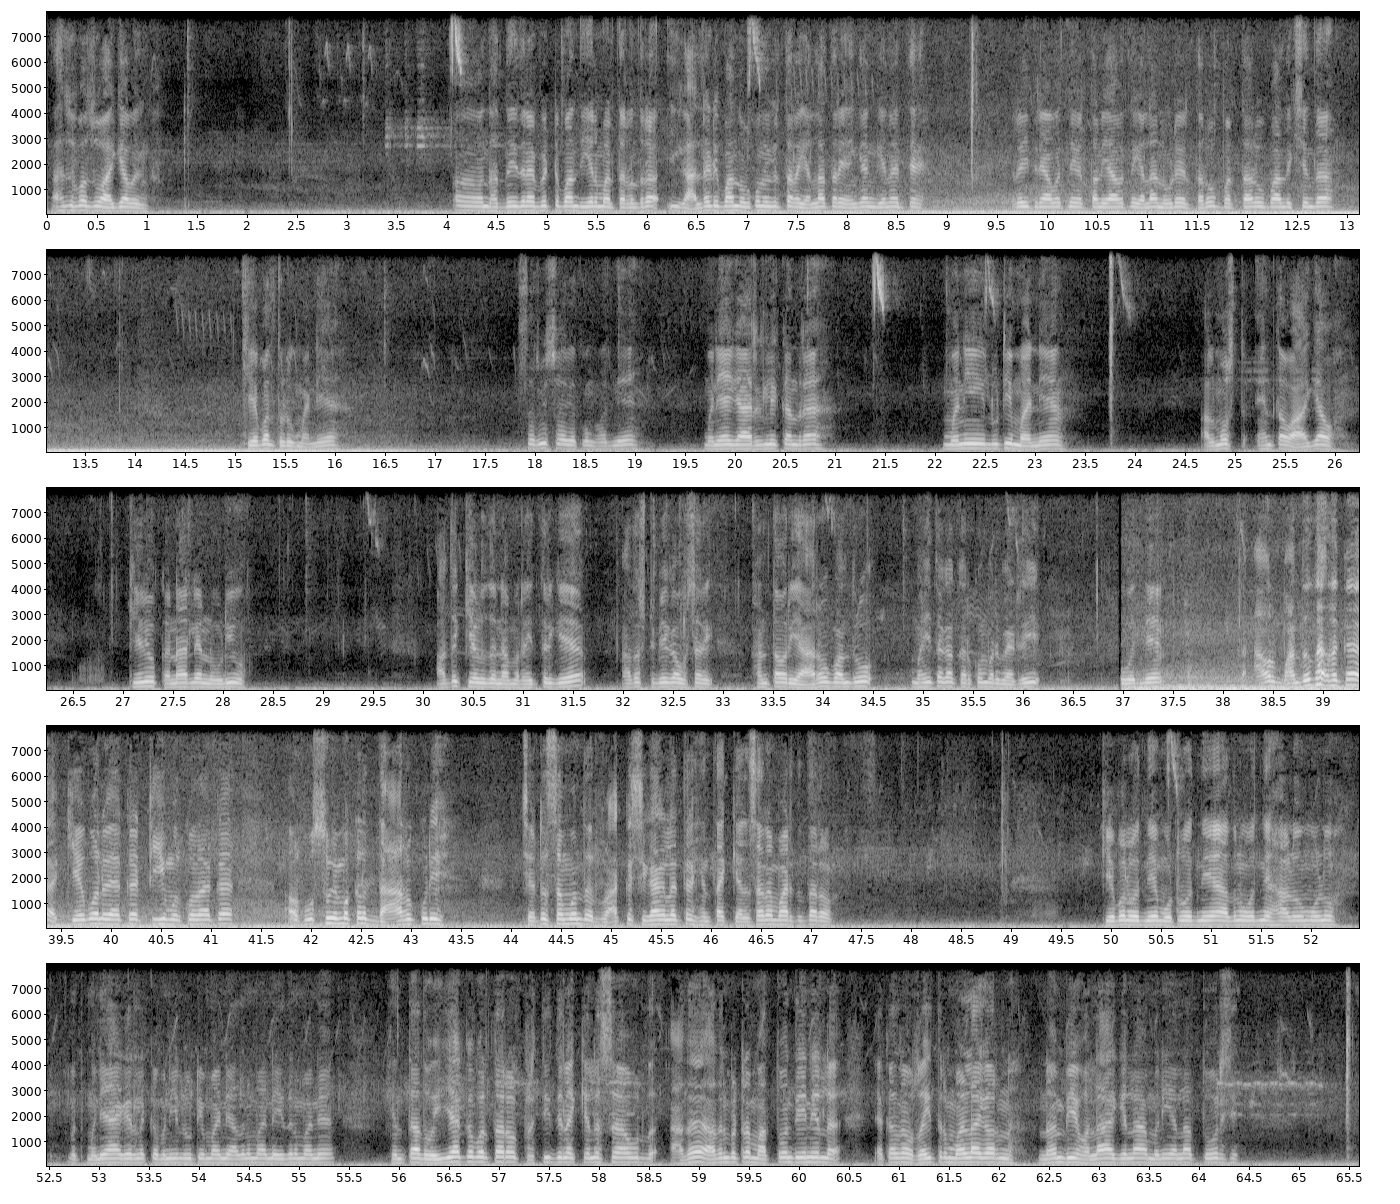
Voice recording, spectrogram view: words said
ಆಜು ಬಾಜು ಆಗ್ಯಾವ ಹಿಂಗೆ. ಒಂದು ಹದಿನೈದು ದಿನ ಬಿಟ್ಟು ಬಂದು ಏನು ಮಾಡ್ತಾರಂದ್ರೆ, ಈಗ ಆಲ್ರೆಡಿ ಬಂದು ನೋಡ್ಕೊಂಡು ಹೋಗಿರ್ತಾರೆ, ಎಲ್ಲ ಥರ ಹೆಂಗೆ ಹೆಂಗೆ ಏನೈತೆ. ರೈತರು ಯಾವತ್ತಿನಾಗ ಇರ್ತಾನೆ ಯಾವತ್ತಿನಾಗ ಎಲ್ಲ ನೋಡೇ ಇರ್ತಾರೋ, ಬರ್ತಾರೋ ಬಂದಕ್ಷಿಂದ ಕೇಬಲ್ ತುಡುಗ್ ಮನೆ ಸರ್ವಿಸ್ ವೈರ್ ಎತ್ಕೊಂಡು ಹೋದ್ನಿ. ಮನೆಯಾಗ ಯಾರು ಇರ್ಲಿಕ್ಕಂದ್ರೆ ಮನಿ ಲೂಟಿ ಮನೆ ಆಲ್ಮೋಸ್ಟ್ ಎಂಥವು ಆಗ್ಯಾವ. ಕೇಳಿವು ಕಣ್ಣಾರ್ಲೆ ನೋಡಿವು ಅದಕ್ಕೆ ಕೇಳೋದು ನಮ್ಮ ರೈತರಿಗೆ ಆದಷ್ಟು ಬೇಗ ಹುಷಾರಿ. ಅಂಥವ್ರು ಯಾರೋ ಬಂದರೂ ಮನೆ ತಗ ಕರ್ಕೊಂಬರ್ಬೇಡ್ರಿ ಹೋದ್ನೆ. ಅವ್ರು ಬಂದದ ಅದಕ್ಕೆ ಕೇಬಲ್ ಯಾಕೆ ಟೀ ಮುರ್ಕೊಂಡಾಕ ಅವ್ರು ಹುಸುಳಿ ಮಕ್ಕಳು ದಾರು ಕುಡಿ. ಚಟ ಸಂಬಂಧ ರೊಕ್ಕ ಸಿಗಂಗಿಲ್ಲ ಇಂಥ ಕೆಲಸನ ಮಾಡ್ತಿರ್ತಾರೆ ಅವ್ರು. ಕೇಬಲ್ ಓದ್ನೆ ಮೋಟ್ರ್ ಓದ್ನೆ, ಅದನ್ನು ಓದ್ನೆ ಹಾಳು ಮುಳು ಮತ್ತು ಮನೆ ಆಗಿರ್ಲಿಕ್ಕೆ ಮನೆ ಲೂಟಿ ಮಾಡಿ ಅದನ್ನು ಮಾಡಿ ಇದನ್ನು ಮಾಡಿ ಇಂಥದ್ದು ಒಯ್ಯಾಕೆ ಬರ್ತಾರೆ ಅವ್ರು ಪ್ರತಿದಿನ ಕೆಲಸ ಅವ್ರದ್ದು ಅದ ಅದನ್ನು ಬಿಟ್ಟರೆ ಮತ್ತೊಂದು ಏನಿಲ್ಲ. ಯಾಕಂದ್ರೆ ಅವ್ರು ರೈತರು ಮಳ್ಳಾಗಿ ಅವ್ರನ್ನ ನಂಬಿ ಹೊಲ ಆಗಿಲ್ಲ, ಮನೆ ಎಲ್ಲ ತೋರಿಸಿ.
